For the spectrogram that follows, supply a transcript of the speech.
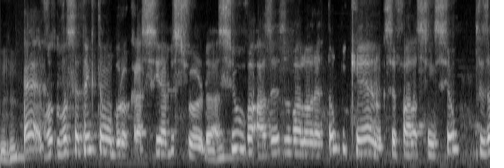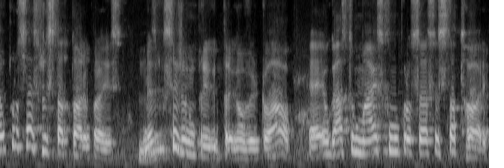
Uhum. É, você tem que ter uma burocracia absurda. Uhum. Se o, às vezes o valor é tão pequeno que você fala assim: se eu fizer um processo licitatório para isso, uhum. mesmo que seja num pregão virtual, é, eu gasto mais com o processo licitatório.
